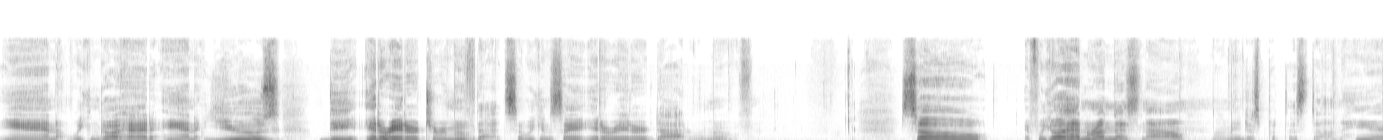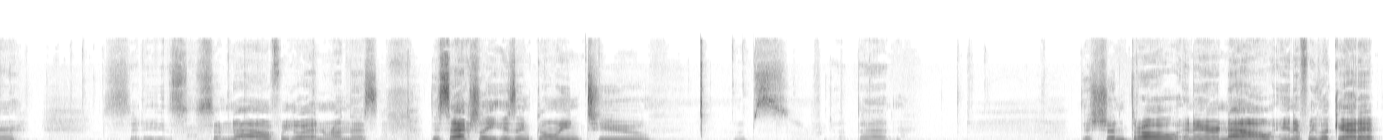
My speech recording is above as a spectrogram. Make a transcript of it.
And we can go ahead and use the iterator to remove that. So we can say iterator dot remove. So if we go ahead and run this now, let me just put this down here cities. So now if we go ahead and run this, this actually isn't going to, oops, forgot that. This shouldn't throw an error now. And if we look at it,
